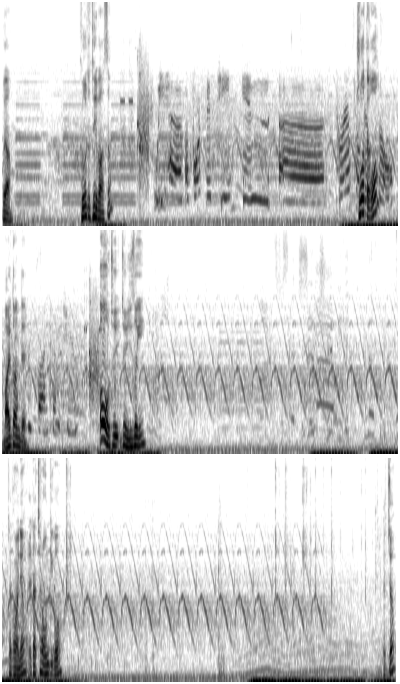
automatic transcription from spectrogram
뭐야 그것도 들이박았어? We have a 415 in Puerto 죽었다고? 말도 안 돼. Respond code 2. 어, 저, 저 인성이. 잠깐만요. 일단 차를 옮기고. 됐죠?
